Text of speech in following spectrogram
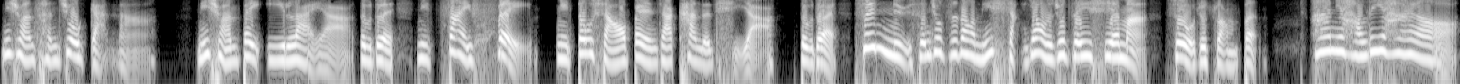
你喜欢成就感呐、啊，你喜欢被依赖呀、啊，对不对？你再废，你都想要被人家看得起呀、啊，对不对？所以女生就知道你想要的就这一些嘛，所以我就装笨啊！你好厉害哦，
